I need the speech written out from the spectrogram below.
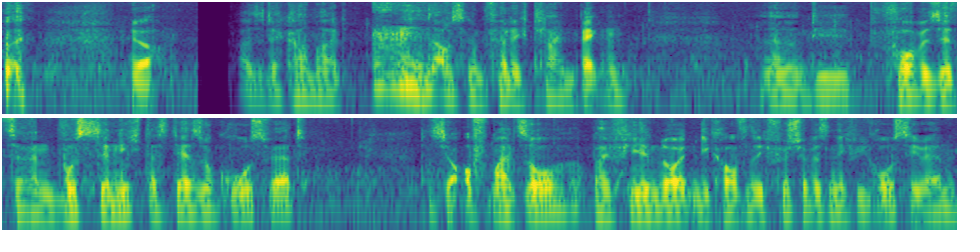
ja. Also der kam halt aus einem völlig kleinen Becken. Die Vorbesitzerin wusste nicht, dass der so groß wird. Das ist ja oftmals so. Bei vielen Leuten, die kaufen sich Fische, wissen nicht, wie groß sie werden.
